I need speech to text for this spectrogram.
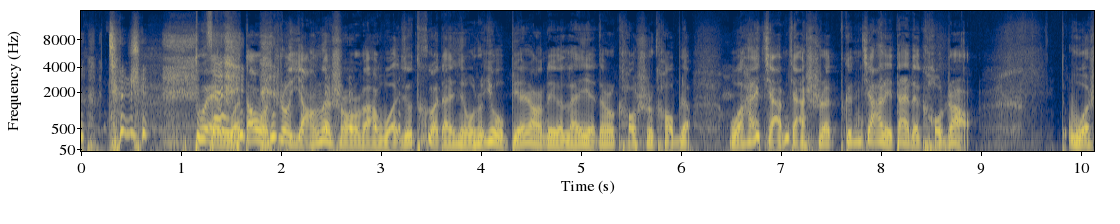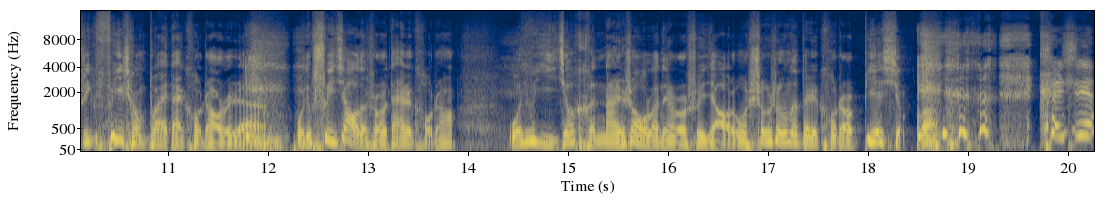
就是对我，当我知道阳的时候吧，我就特担心。我说哟，别让这个来也到时候考试考不了。我还假模假式跟家里戴着口罩。我是一个非常不爱戴口罩的人，我就睡觉的时候戴着口罩，我就已经很难受了。那时候睡觉，我生生的被这口罩憋醒了。可是，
